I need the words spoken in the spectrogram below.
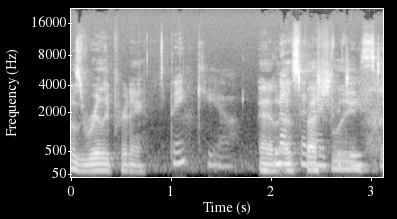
That was really pretty. Thank you. And Not especially- that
